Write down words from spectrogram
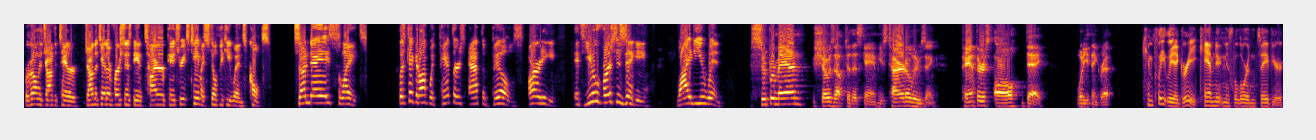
We're going with Jonathan Taylor. Jonathan Taylor versus the entire Patriots team. I still think he wins. Colts. Sunday slate. Let's kick it off with Panthers at the Bills. Artie, it's you versus Ziggy. Why do you win? Superman shows up to this game. He's tired of losing. Panthers all day. What do you think, Rhett? Completely agree. Cam Newton is the Lord and Savior.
